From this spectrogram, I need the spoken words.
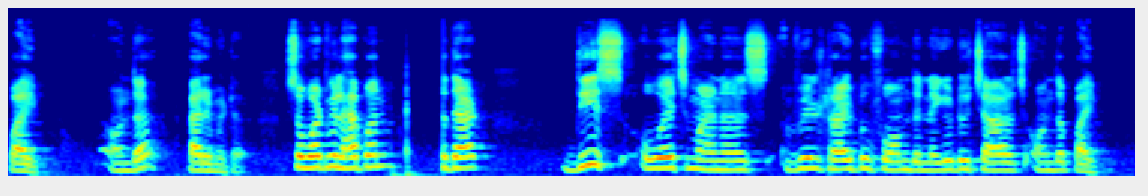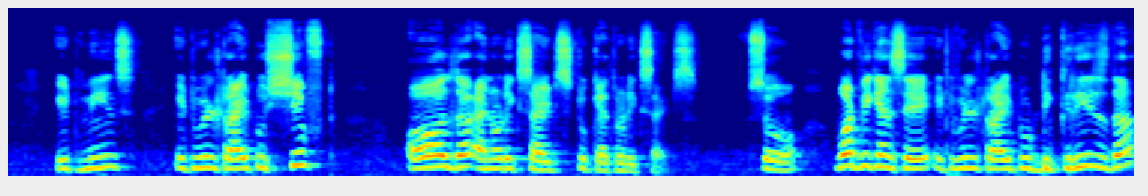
pipe on the parameter. So what will happen that this OH minus will try to form the negative charge on the pipe. It means it will try to shift all the anodic sides to cathodic sides. So what we can say it will try to decrease the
